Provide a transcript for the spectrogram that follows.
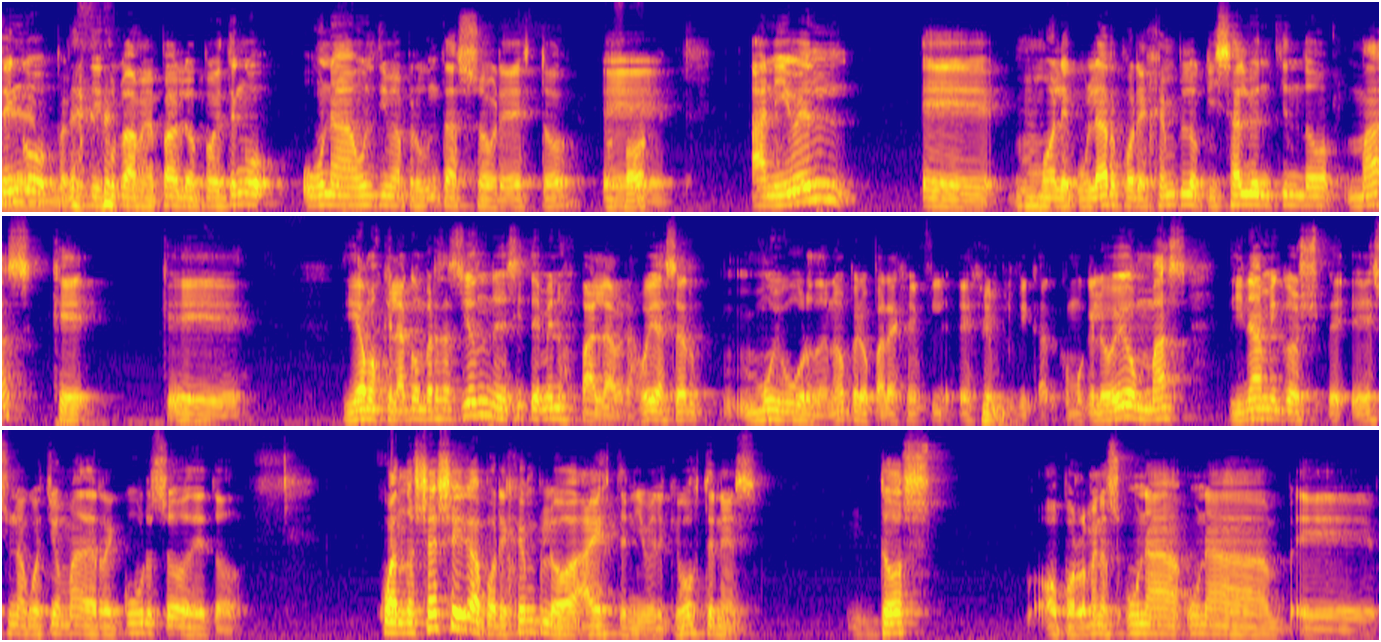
Tengo, em. discúlpame Pablo, porque tengo una última pregunta sobre esto. Eh, a nivel eh, molecular, por ejemplo, quizá lo entiendo más que, digamos, que la conversación necesite menos palabras. Voy a ser muy burdo, ¿no? Pero para ejemplificar. Como que lo veo más dinámico, es una cuestión más de recursos, de todo. Cuando ya llega, por ejemplo, a este nivel, que vos tenés dos, o por lo menos una, una eh,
